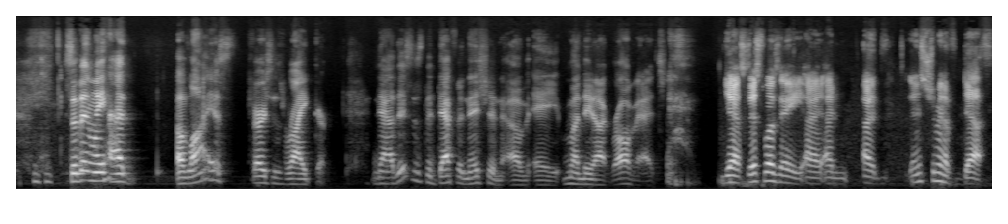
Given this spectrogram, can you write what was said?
so then we had Elias versus Ryker. Now, this is the definition of a Monday Night Raw match. yes, this was a, a, a, a instrument of death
